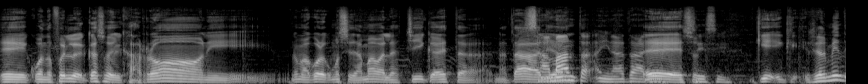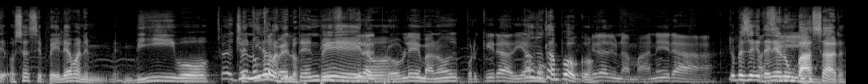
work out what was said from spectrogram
Eh, cuando fue el caso del jarrón y no me acuerdo cómo se llamaba la chica esta, Natalia. Samantha y Natalia. Eso. Sí, sí. Que, realmente, o sea, se peleaban en, vivo. Yo nunca lo entendí era el problema, ¿no? Porque era, digamos. tampoco. Era de una manera. Yo pensé que tenían un bazar.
